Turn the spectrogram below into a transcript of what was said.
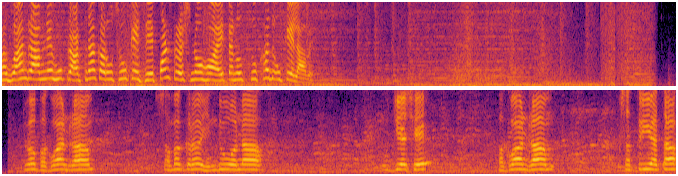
ભગવાન રામને હું પ્રાર્થના કરું છું કે જે પણ પ્રશ્નો હોય તેનો સુખદ ઉકેલ આવે. જો ભગવાન રામ સમગ્ર હિન્દુઓના પૂજ્ય છે, ભગવાન રામ ક્ષત્રિય હતા.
